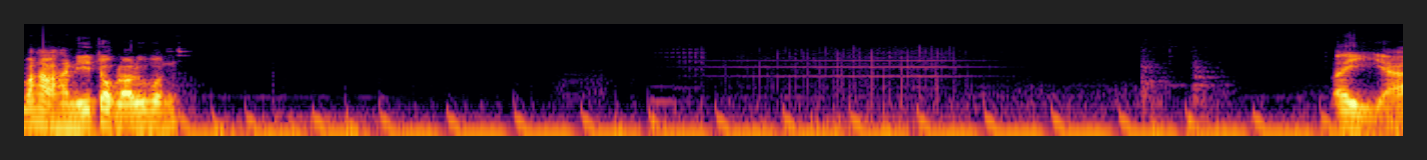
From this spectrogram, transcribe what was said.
มาหาทางนี้จบแล้วทุกคนไอ้ยา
